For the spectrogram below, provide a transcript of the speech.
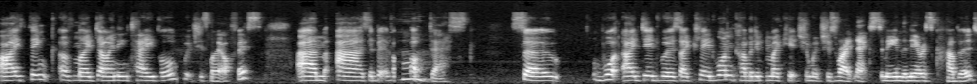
I think of my dining table, which is my office, um, as a bit of a ah. hot desk. So what I did was I cleared one cupboard in my kitchen, which is right next to me in the nearest cupboard.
